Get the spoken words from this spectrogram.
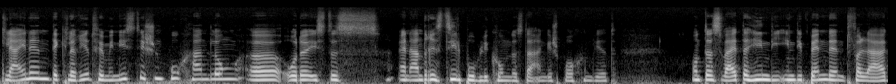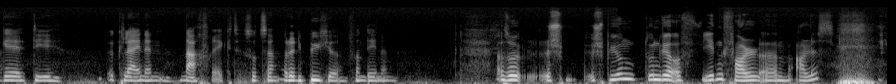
kleinen, deklariert feministischen Buchhandlung äh, oder ist das ein anderes Zielpublikum, das da angesprochen wird? Und das weiterhin die Independent-Verlage, die kleinen nachfragt, sozusagen, oder die Bücher von denen? Also spüren tun wir auf jeden Fall ähm, alles.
